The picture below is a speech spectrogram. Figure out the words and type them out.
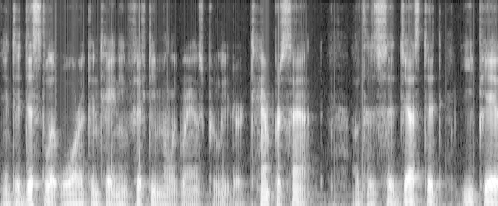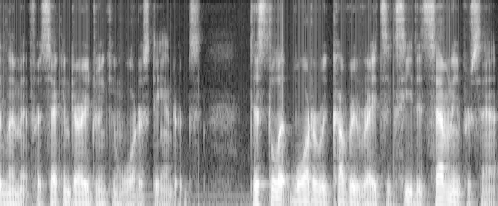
into distillate water containing 50 milligrams per liter, 10% of the suggested EPA limit for secondary drinking water standards. Distillate water recovery rates exceeded 70%,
